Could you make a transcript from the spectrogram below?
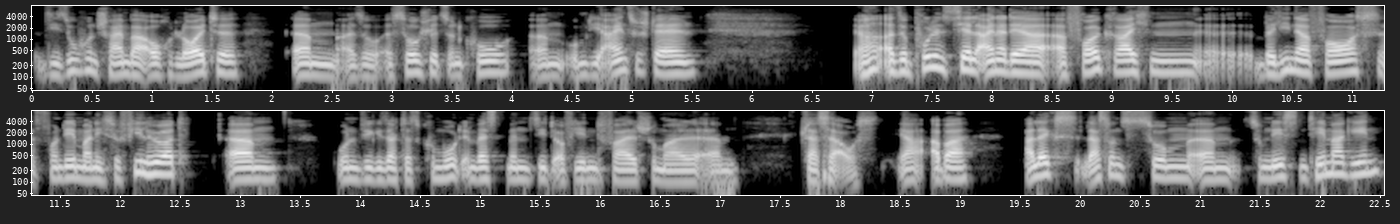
die suchen scheinbar auch Leute, also Associates und Co., um die einzustellen. Ja, also potenziell einer der erfolgreichen äh, Berliner Fonds, von dem man nicht so viel hört. Ähm, und wie gesagt, das Komoot-Investment sieht auf jeden Fall schon mal ähm, klasse aus. Ja, aber Alex, lass uns zum, ähm, zum nächsten Thema gehen.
